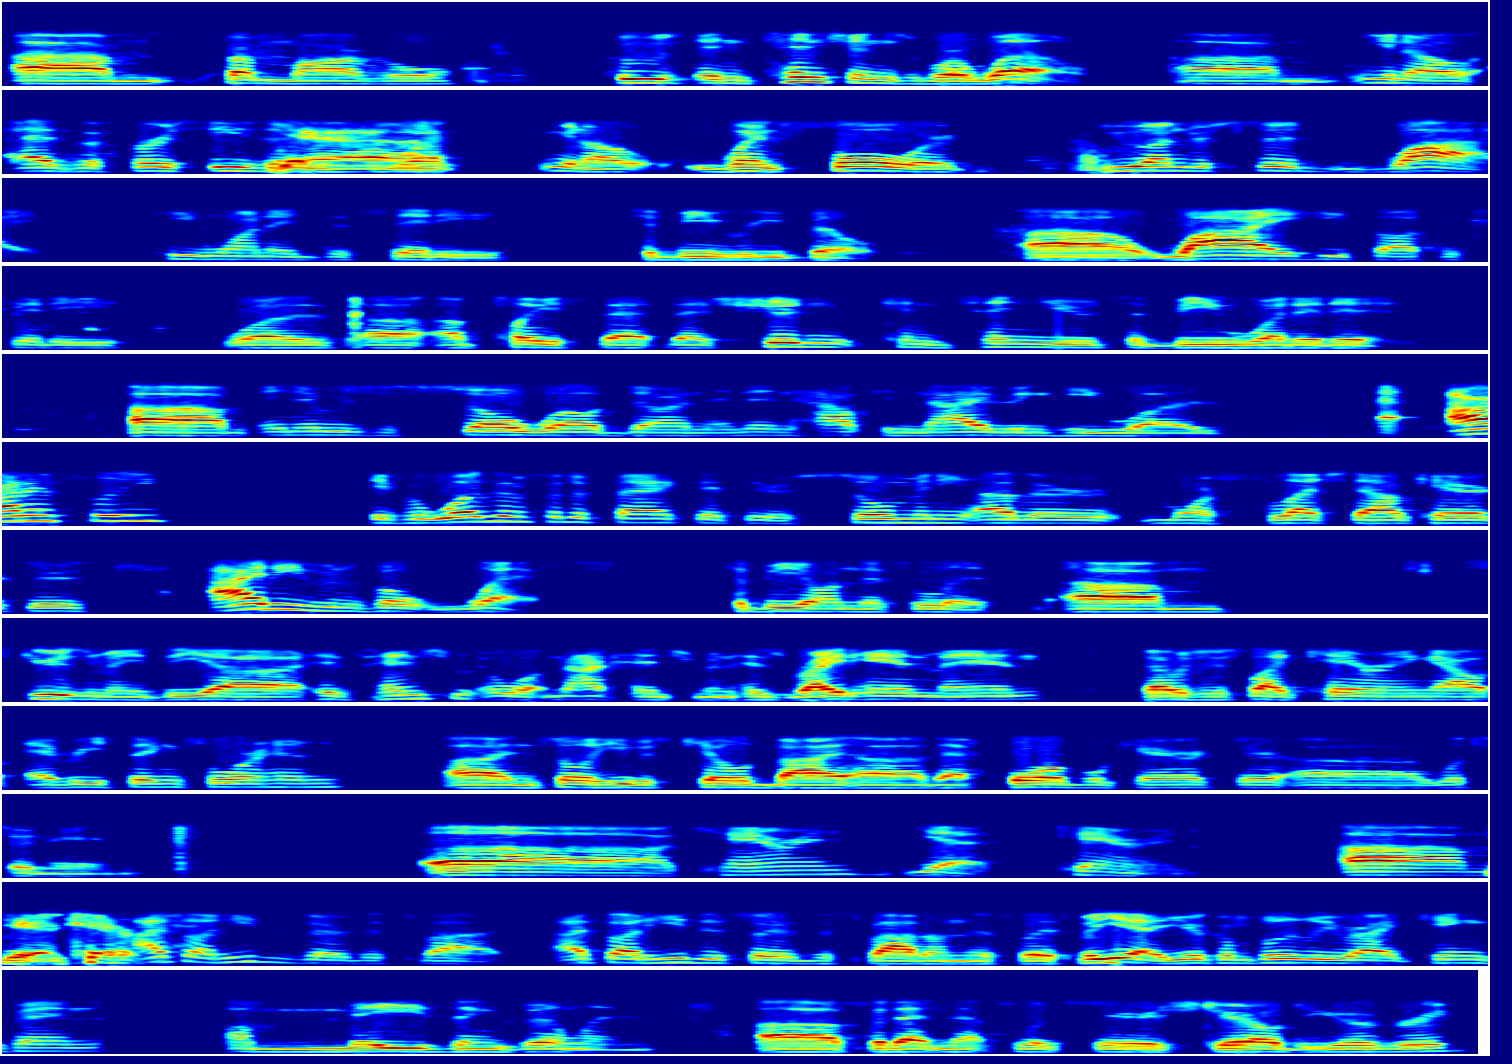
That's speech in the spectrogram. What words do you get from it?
um, from Marvel whose intentions were well. Um, you know, as the first season yeah. went, you know, went forward, you understood why he wanted the city to be rebuilt. Uh, why he thought the city was uh, a place that that shouldn't continue to be what it is. Um, and it was just so well done. And then how conniving he was. Honestly, if it wasn't for the fact that there's so many other more fleshed out characters, I'd even vote Wes to be on this list. Um, excuse me, the uh, his henchman, well, not henchman, his right hand man that was just like carrying out everything for him uh, until he was killed by uh, that horrible character. Uh, what's her name? Uh, Karen. Yes, Karen. Um, yeah, Karen. I thought he deserved the spot. I thought he deserved the spot on this list. But yeah, you're completely right. Kingpin, amazing villain uh, for that Netflix series. Gerald, do you agree?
